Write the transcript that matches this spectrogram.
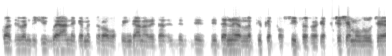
quasi 25 anni che mi trovo qui in Canada di, di, di tenerla più che possibile perché ci siamo voluti eh,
